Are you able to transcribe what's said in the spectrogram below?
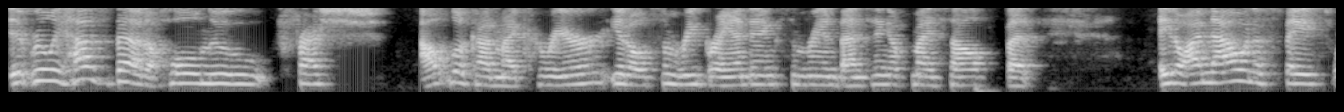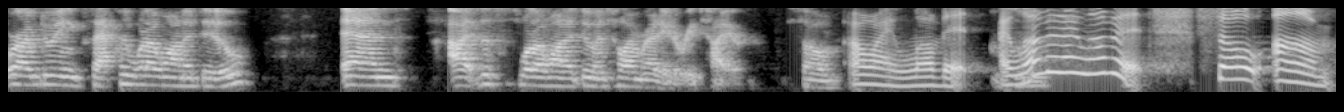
it really has been a whole new, fresh outlook on my career, you know, some rebranding, some reinventing of myself. But, you know, I'm now in a space where I'm doing exactly what I want to do and I, this is what I want to do until I'm ready to retire. So, oh, I love it. Mm-hmm. I love it. I love it. So, um,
